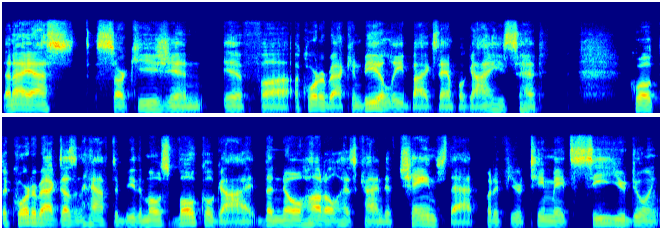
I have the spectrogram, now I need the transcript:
Then I asked Sarkisian if uh, a quarterback can be a lead by example guy. He said, quote, the quarterback doesn't have to be the most vocal guy. The no huddle has kind of changed that. But if your teammates see you doing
